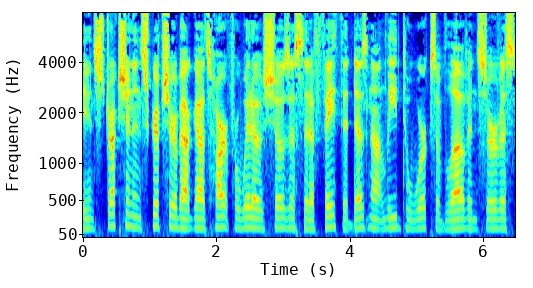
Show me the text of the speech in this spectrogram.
The instruction in Scripture about God's heart for widows shows us that a faith that does not lead to works of love and service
